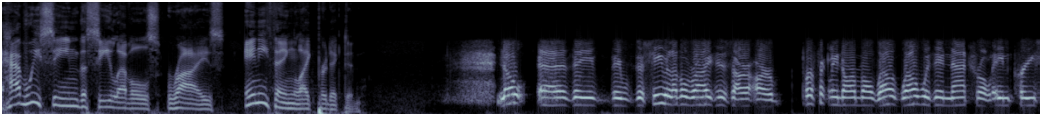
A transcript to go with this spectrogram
have we seen the sea levels rise anything like predicted? No, uh, the, the the sea level rises are, are perfectly normal, well well within natural increase,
